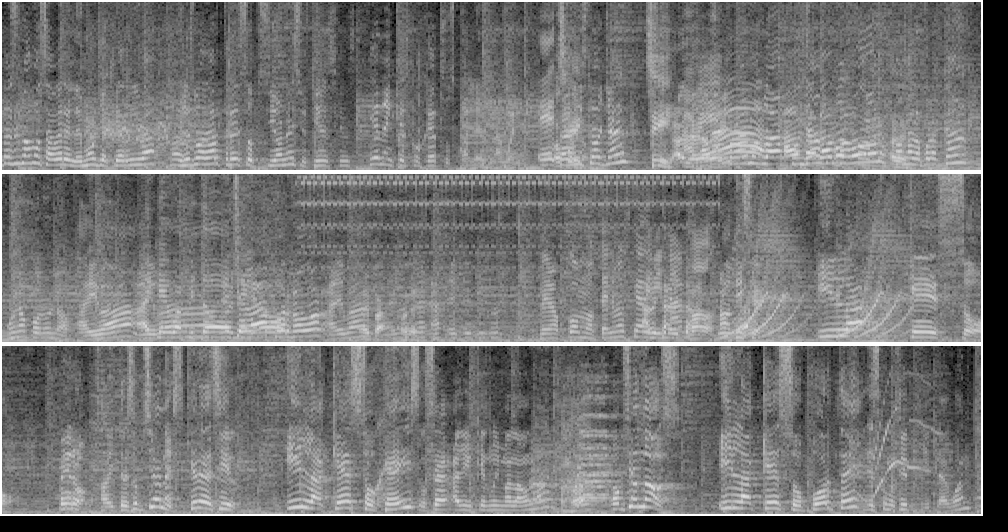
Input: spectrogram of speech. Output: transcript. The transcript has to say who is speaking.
Speaker 1: entonces vamos a ver el emoji aquí arriba y les voy a dar tres opciones y ustedes tienen que escoger pues cuál es la buena.
Speaker 2: Hecho.
Speaker 1: ¿Está
Speaker 3: Ok.
Speaker 1: listo, Jan?
Speaker 3: Sí.
Speaker 1: A ver, Jan, por favor.
Speaker 2: por-
Speaker 1: Póngala por acá.
Speaker 2: Uno por uno.
Speaker 1: Ahí va, ahí
Speaker 2: Ay, qué guapito,
Speaker 1: Échela,
Speaker 2: negro.
Speaker 1: por favor. Ahí va.
Speaker 3: Ahí va,
Speaker 1: ahí va.
Speaker 3: ok.
Speaker 1: Ah, eh, eh, eh.
Speaker 4: Pero ¿cómo? Tenemos que adivinar.
Speaker 1: ahorita. No, dice, y la queso. Pero hay tres opciones. Quiere decir, y la queso Hayes, o sea, alguien que es muy mala onda. Opción dos, y la que soporte, es como decir, ¿y te aguantas?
